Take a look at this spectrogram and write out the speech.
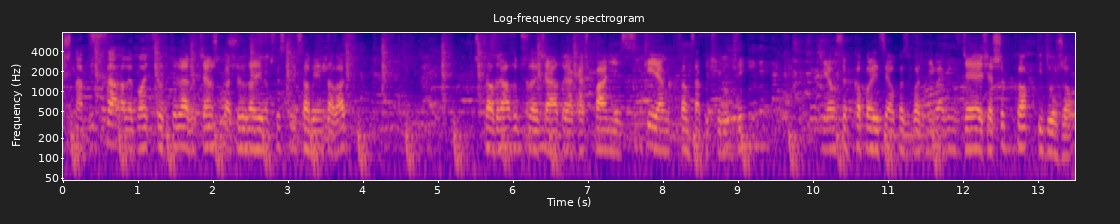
Pyszna pizza, ale bodźców tyle, że ciężko się udaje we wszystkim zorientować. Jeszcze od razu przyleciała tu jakaś pani z kijem chcąca pić ludzi. Ją szybko policja obezwładniła, więc dzieje się szybko i dużo.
